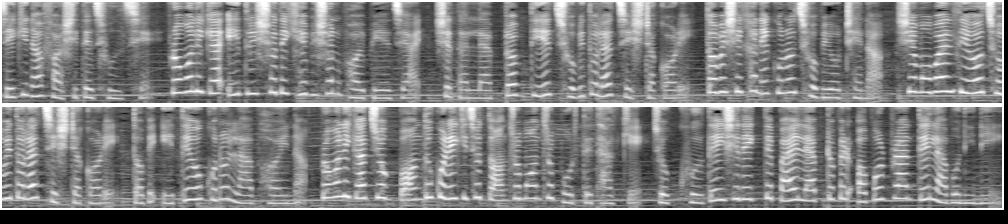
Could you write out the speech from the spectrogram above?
যে কিনা ফাঁসিতে ঝুলছে। প্রমলিকা এই দৃশ্য দেখে ভীষণ ভয় পেয়ে যায়। সে তার ল্যাপটপ দিয়ে ছবি তোলার চেষ্টা করে, তবে সেখানে কোনো ছবি ওঠে না। সে মোবাইল দিয়েও ছবি তোলার চেষ্টা করে, তবে এতেও কোনো লাভ হয় না। প্রমলিকা চোখ বন্ধ করে কিছু তন্ত্রমন্ত্র পড়তে থাকে। চোখ খুলতে এসে দেখতে পায় ল্যাপটপের অপর প্রান্তে লাবণী নেই।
